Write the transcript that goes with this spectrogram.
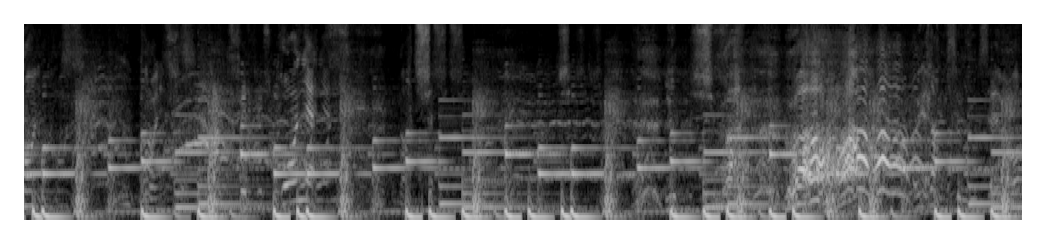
Koniec! Koniec! Nadszedł już koniec! Nadszedł! Już! Nadszedł zero!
